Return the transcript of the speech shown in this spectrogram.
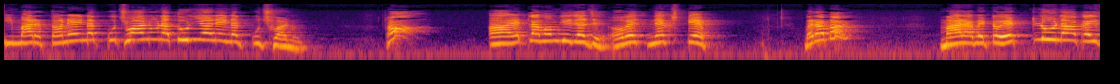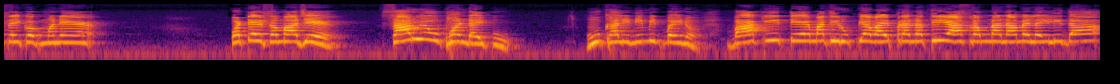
એ મારે તને નથી પૂછવાનું ને દુનિયાને નથી પૂછવાનું. હા? હા એટલા સમજી જજે. હવે નેક્સ્ટ સ્ટેપ બરાબર? મારા બેટો એટલું ના કહી શક્યો મને પટેલ સમાજે સારું એવું ફંડ આપ્યું. હું ખાલી નિમિત્ત બન્યો. બાકી તે એમાંથી રૂપિયા વાપરા નથી, આશ્રમના નામે લઈ લીધા.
